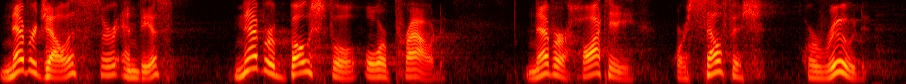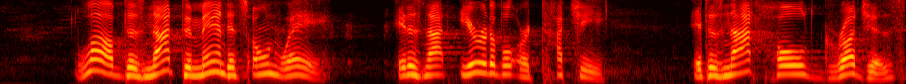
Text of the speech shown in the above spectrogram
never jealous or envious, never boastful or proud, never haughty or selfish or rude Love does not demand its own way. It is not irritable or touchy. It does not hold grudges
